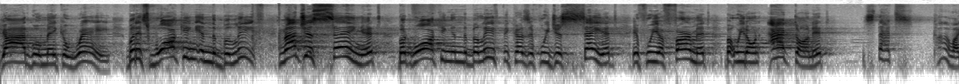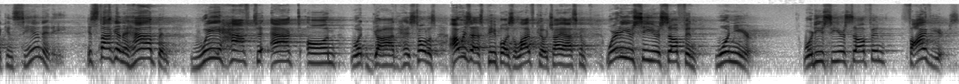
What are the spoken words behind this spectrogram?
God will make a way, but it's walking in the belief not just saying it, but walking in the belief because if we just say it, if we affirm it, but we don't act on it, it's, that's kind of like insanity. It's not going to happen. We have to act on what God has told us. I always ask people as a life coach, I ask them, where do you see yourself in one year? Where do you see yourself in five years?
